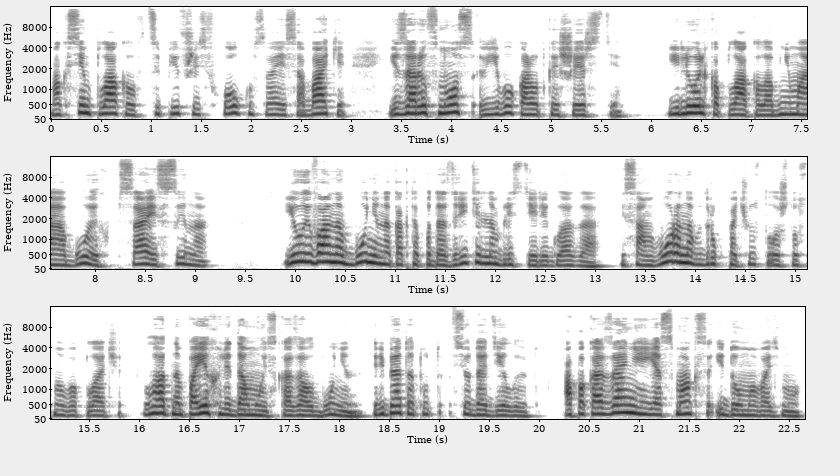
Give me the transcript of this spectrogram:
Максим плакал, вцепившись в холку своей собаки и зарыв нос в его короткой шерсти. И Лёлька плакала, обнимая обоих, пса и сына. И у Ивана Бунина как-то подозрительно блестели глаза. И сам Воронов вдруг почувствовал, что снова плачет. «Ладно, поехали домой», — сказал Бунин. «Ребята тут все доделают. А показания я с Макса и дома возьму».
